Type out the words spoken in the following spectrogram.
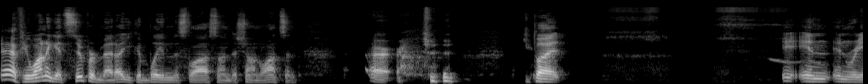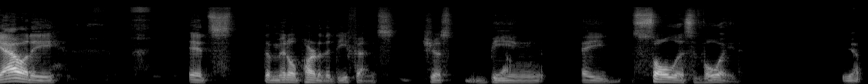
Yeah, if you want to get super meta, you can blame this loss on Deshaun Watson. Or, but in in reality, it's the middle part of the defense just being yeah. a soulless void. Yep.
